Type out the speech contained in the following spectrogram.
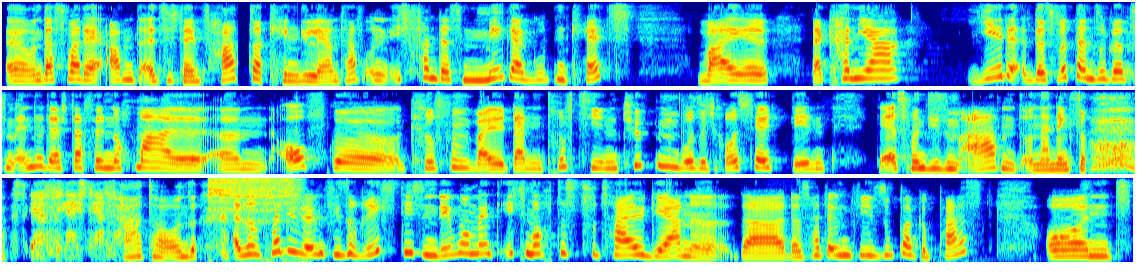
äh, und das war der Abend, als ich deinen Vater kennengelernt habe. Und ich fand das mega guten Catch, weil da kann ja jede, das wird dann sogar zum Ende der Staffel nochmal ähm, aufgegriffen, weil dann trifft sie einen Typen, wo sich rausstellt, den, der ist von diesem Abend und dann denkst du, oh, ist er vielleicht der Vater und so. Also das fand ich irgendwie so richtig in dem Moment, ich mochte es total gerne. Da, das hat irgendwie super gepasst und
